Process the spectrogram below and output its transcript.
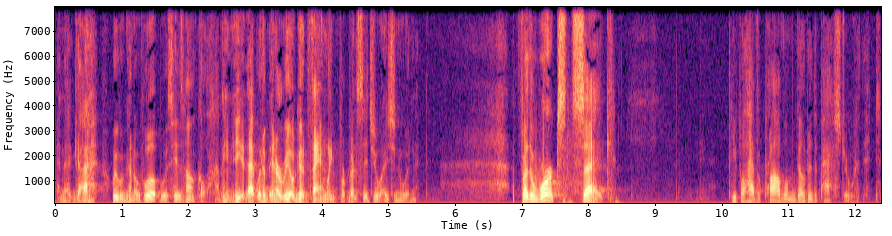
And that guy we were going to whoop was his uncle. I mean, he, that would have been a real good family situation, wouldn't it? For the work's sake, people have a problem, go to the pastor with it.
